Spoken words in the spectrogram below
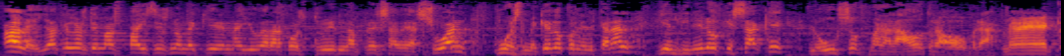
Vale, ya que los demás países no me quieren ayudar a construir la presa de Asuán, pues me quedo con el canal y el dinero que saque lo uso para la otra obra. Mec,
